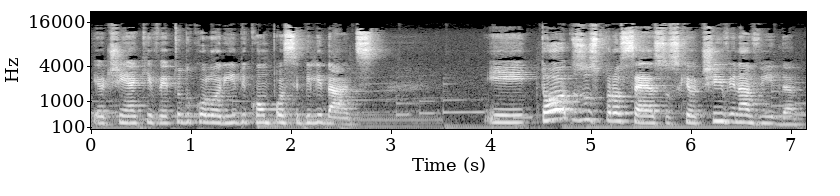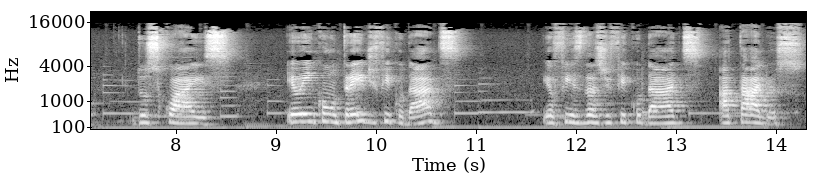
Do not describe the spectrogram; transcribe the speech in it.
eu tinha que ver tudo colorido e com possibilidades. E todos os processos que eu tive na vida, dos quais eu encontrei dificuldades, eu fiz das dificuldades atalhos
